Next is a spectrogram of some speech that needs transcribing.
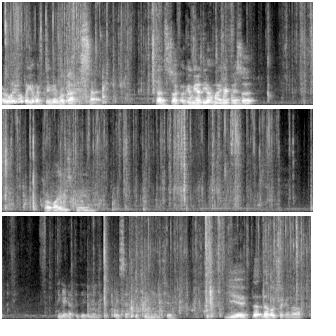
I really hope I get my premium Rebecca set. That suck. Okay, we have the Armani play set. So Armani's clean. I think I got the Vivian playset for premium too. Yeah, that, that looks like enough.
